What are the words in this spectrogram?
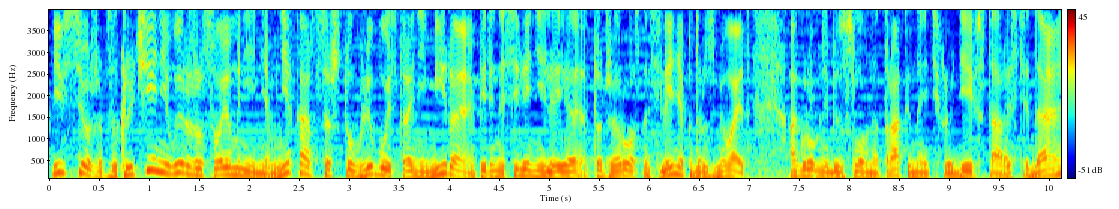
И все же, в заключение выражу свое мнение. Мне кажется, что в любой стране мира перенаселение или тот же рост населения подразумевает огромные, безусловно, траты на этих людей в старости, да,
